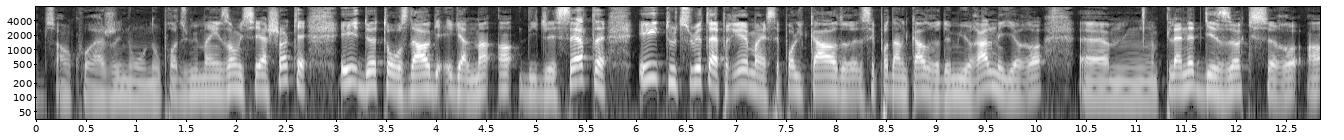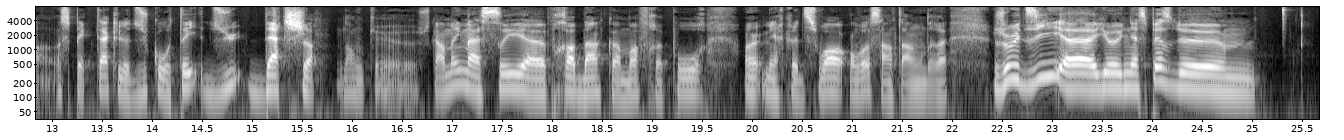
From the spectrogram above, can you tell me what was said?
Aime ça encourager nos, nos produits maison ici à Choc et de Toast Dog également en DJ set. Et tout de suite après ben c'est pas le cadre c'est pas dans le cadre de Mural mais il y aura euh, Planète Giza qui sera en spectacle du côté du Dacha donc euh, c'est quand même assez euh, probant comme offre pour un mercredi soir on va s'entendre. Jeudi euh, il y a une espèce de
